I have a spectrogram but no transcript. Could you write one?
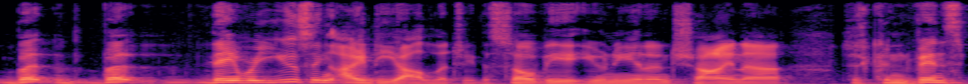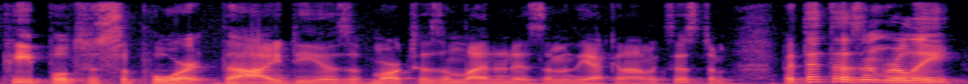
but but they were using ideology, the Soviet Union and China, to convince people to support the ideas of Marxism, Leninism, and the economic system. But that doesn't really.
